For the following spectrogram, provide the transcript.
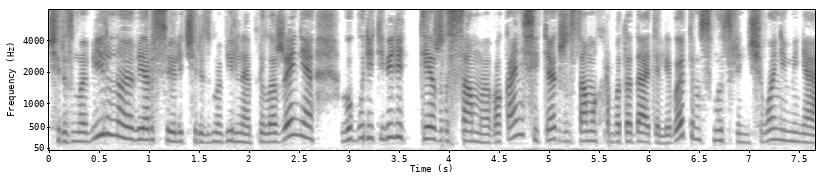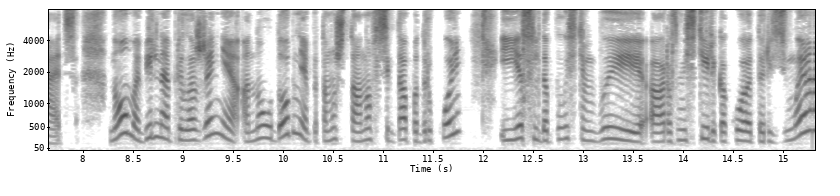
через мобильную версию или через мобильное приложение, вы будете видеть те же самые вакансии тех же самых работодателей. В этом смысле ничего не меняется. Но мобильное приложение, оно удобнее, потому что оно всегда под рукой, и если, допустим, вы разместили какую какое-то резюме,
